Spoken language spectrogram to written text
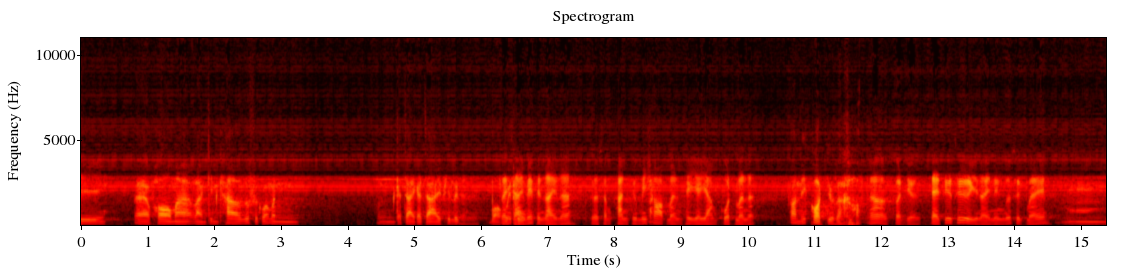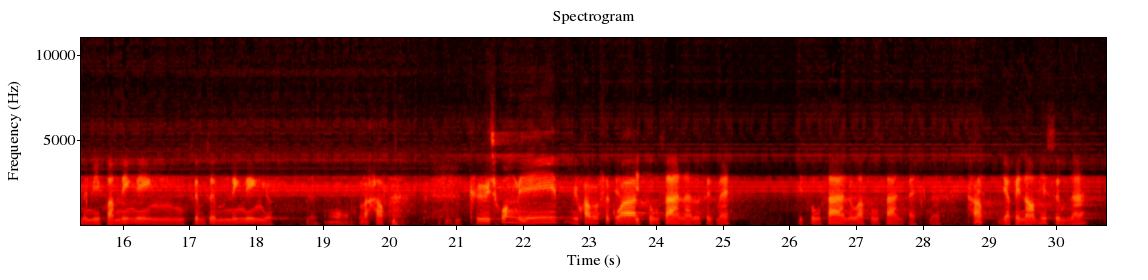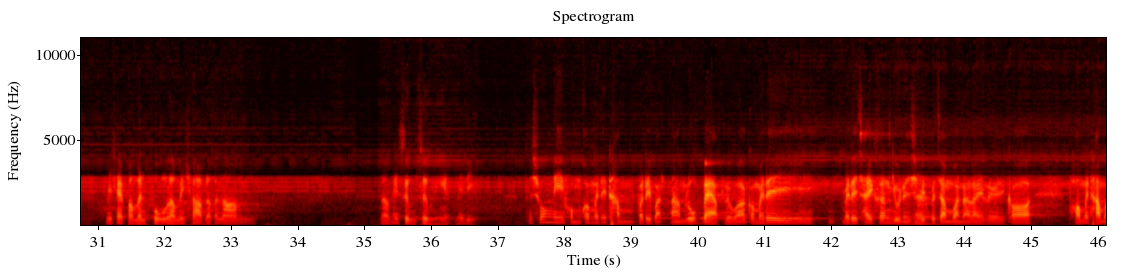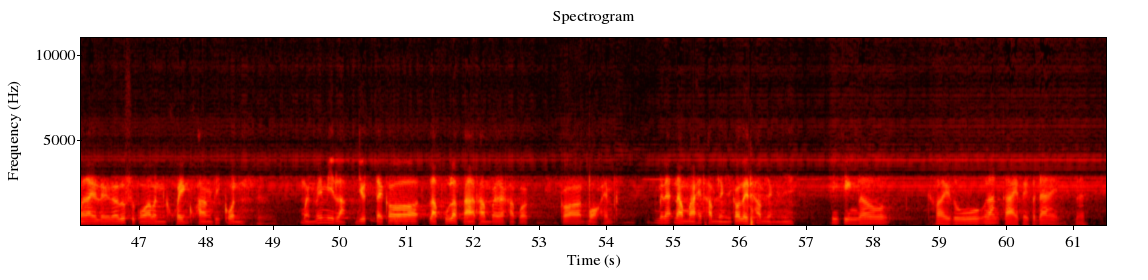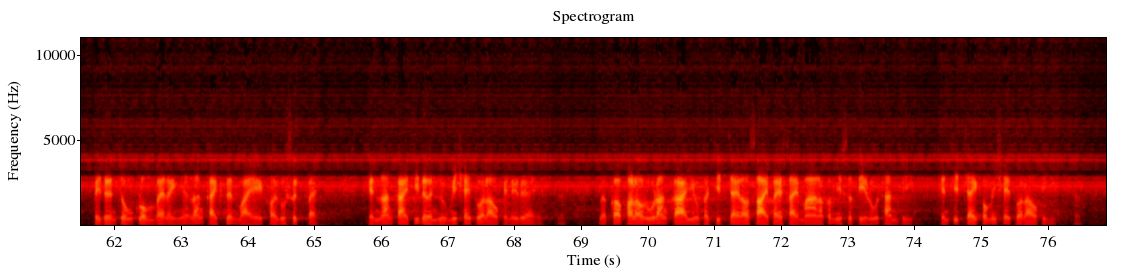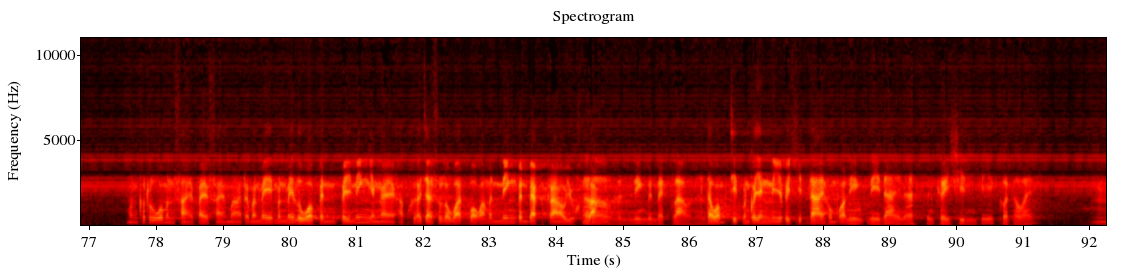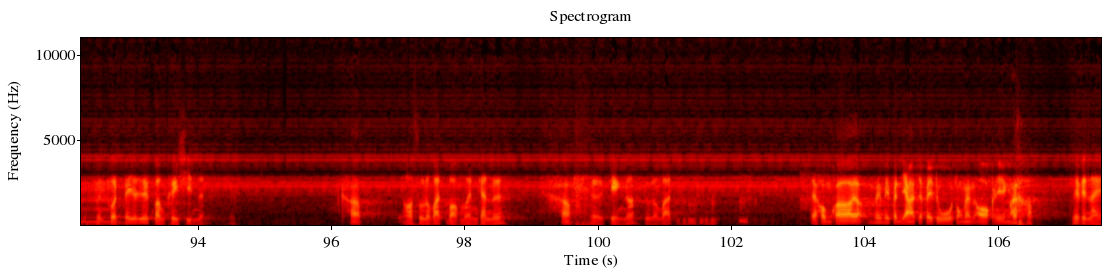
ดีๆ แต่พอมาหลังกินข้าวรู้สึกว่ามัน มันกระจายกระจายพิลึกเออบอกไม่ใจถูกไม่เป็นไรนะตัวสำคัญคือไม่ชอบมันพยายามกดมันอะตอนนี้กดอยู่แล้วครับอ้าวกดอยู่ใจทื่อๆอยู่หน่อยหนึ่งรู้สึกไหมอืมมันมีความนิ่งๆซึมๆนิ่งๆอยู่โอ้เหรอครับ คือช่วงนี้มีความรู้สึกว่าจิตฟุ้งซ่านแล้วรู้สึกไหมจิตฟุ้งซ่านรู้ว่าฟุ้งซ่านไปนะครับ อย่าอย่าไปน้อมให้ซึมนะ ไม่ใช่พอมันฟุ้งเราไม่ชอบเราก็น้อม น้อมให้ซึมๆอย่างเงี้ยไม่ดี แต่ช่วงนี้ผมก็ไม่ได้ทำปฏิบัติตามรูปแบบหรือว่าก็ไม่ได้ไม่ได้ใช้เครื่องอยู่ในชีวิตเออประจำวันอะไรเลย ก็พอไม่ทำอะไรเลย แล้วรู้สึกว่ามันเคว้งคว้างพิกลเออเหมือนไม่มีหลักยึด แต่ก็หลับหูหลับตาทำไปอะครับ ก็ก็บอกให้แนะนำมาให้ทำอย่างนี้ก็เลยทำอย่างนี้ จริงๆแล้ว คอยรู้ร่างกายไปก็ได้นะไปเดินจงกรมไปอะไรเงี้ยร่างกายเคลื่อนไหวคอยรู้สึกไป เห็นร่างกายที่เดินอยู่ไม่ใช่ตัวเราไปเรื่อยๆนะแล้วก็พอเรารู้ร่างกายอยู่พอจิตใจเราสายไปสายมา เราก็มีสติรู้ทันไปอีกเห็นจิตใจก็ไม่ใช่ตัวเราไปอีก มันก็รู้ว่ามันสายไปสายมา แต่มันไม่มันไม่รู้ว่าเป็นไปนิ่งยังไงครับ คืออาจารย์สุรวัตรบอกว่ามันนิ่งเป็น background อยู่ข้างหลังอ้าวมันนิ่งเป็น background นะแต่ว่าจิตมันก็ยังหนีไปคิดได้ผมก็หนีหนีได้นะ มันเคยชินที่กดเอาไว้อมันกดไปด้วยความเคยชินอะ ครับอ๋อสุรวัตรบอกเหมือนกันเนอะครับเออเก่งเนาะสุรวัตรแต่ผมก็ไม่มีปัญญาจะไปดูตรงนั้นออกเองแล้วครับ ไม่เป็นไร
